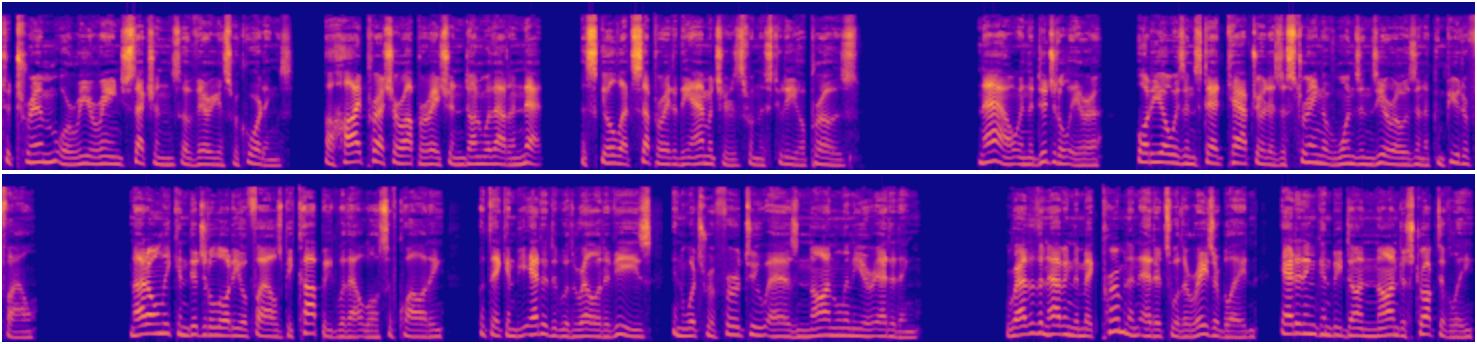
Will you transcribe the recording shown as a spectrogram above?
to trim or rearrange sections of various recordings. A high pressure operation done without a net, a skill that separated the amateurs from the studio pros. Now, in the digital era, audio is instead captured as a string of ones and zeros in a computer file, not only can digital audio files be copied without loss of quality, but they can be edited with relative ease in what's referred to as nonlinear editing. Rather than having to make permanent edits with a razor blade, editing can be done non destructively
